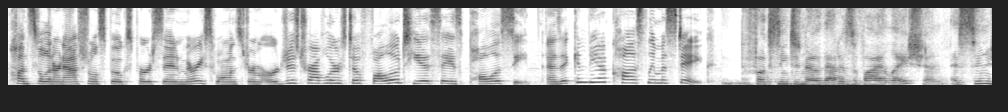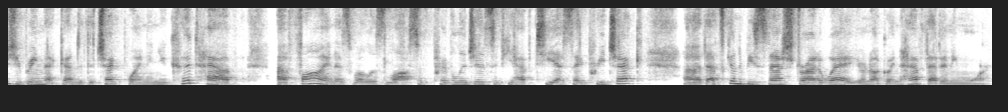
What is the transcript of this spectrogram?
Huntsville International spokesperson Mary Swanstrom urges travelers to follow TSA's policy, as it can be a costly mistake. Folks need to know that is a violation as soon as you bring that gun to the checkpoint, and you could have a fine as well as loss of privileges if you have TSA pre-check. Uh, that's going to be snatched right away. You're not going to have that anymore.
